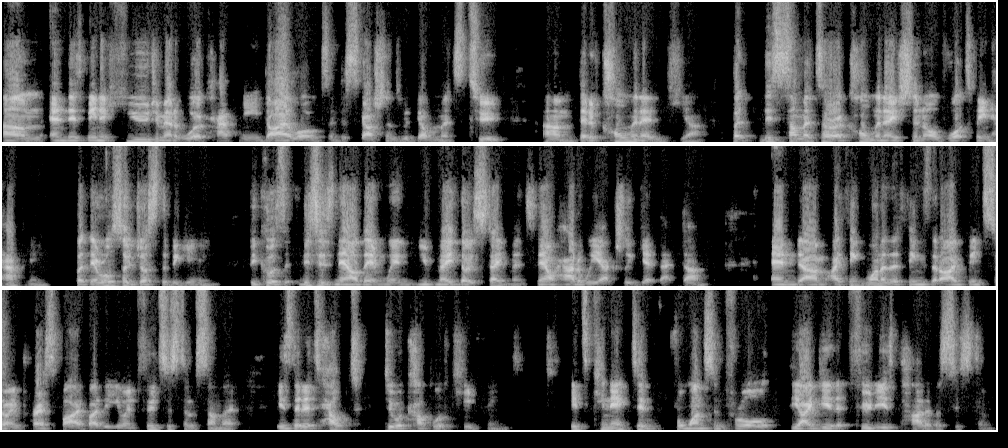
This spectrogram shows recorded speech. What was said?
Um, and there's been a huge amount of work happening, dialogues and discussions with governments to um, that have culminated here. But these summits are a culmination of what's been happening, but they're also just the beginning because this is now then when you've made those statements. Now, how do we actually get that done? And um, I think one of the things that I've been so impressed by by the UN Food Systems Summit is that it's helped do a couple of key things it's connected for once and for all the idea that food is part of a system.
